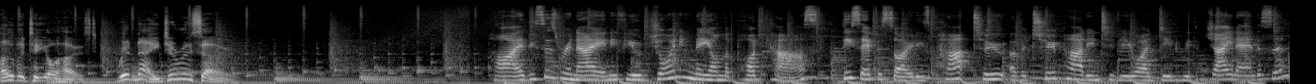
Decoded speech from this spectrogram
over to your host, Renee Giarrusso. Hi, this is Renee, and if you're joining me on the podcast, this episode is part two of a two part interview I did with Jane Anderson.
